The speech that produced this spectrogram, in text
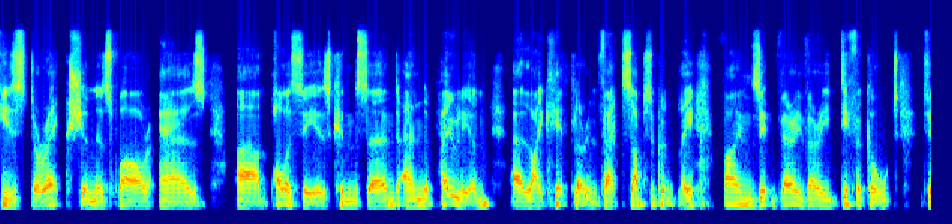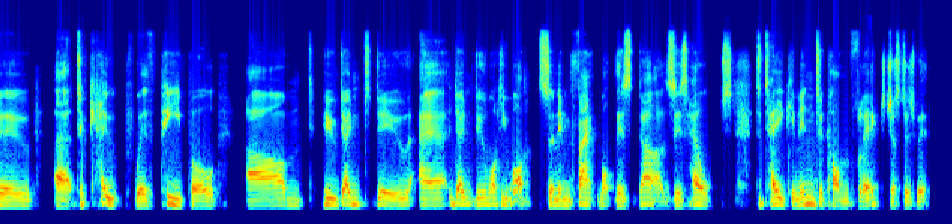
his direction as far as uh, policy is concerned, and Napoleon, uh, like Hitler, in fact, subsequently finds it very, very difficult to uh, to cope with people um, who don't do uh, don't do what he wants. And in fact, what this does is helps to take him into conflict, just as with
